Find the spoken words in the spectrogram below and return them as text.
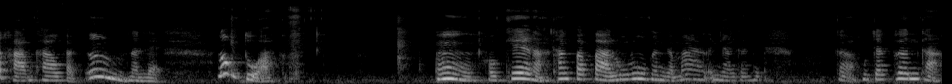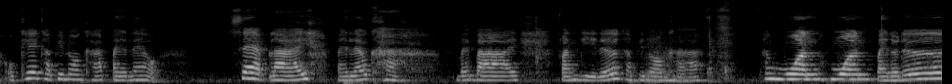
ษถามข่าวกันอือนั่นแหละลงตัว อืมโอเคนะทั้งป้าป่าลุงลุงเพิ่นกับมาอันยังกันนี่ก็ฮู้จักเพิ่นค่ะ โอเคค่ะ พี่น้องคะไปแล้วแซ่บหลายไปแล้วค่ะบายบายฝันดีเด้อค่ะพี่น้องค่ะ ทั้งมวลมวลไปแล้วเด้อ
